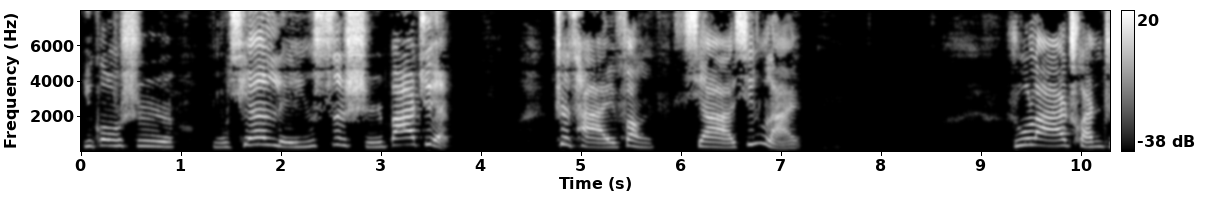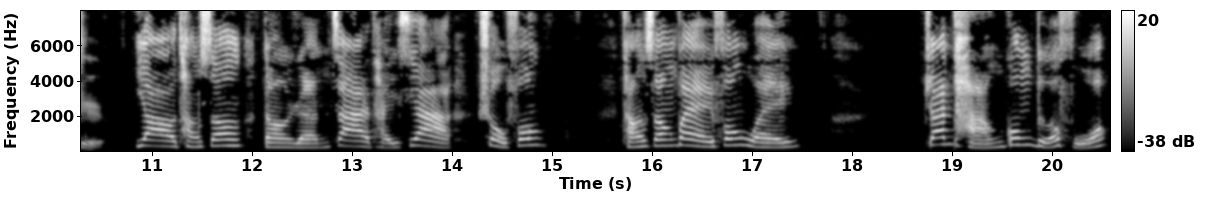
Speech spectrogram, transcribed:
一共是五千零四十八卷，这才放下心来。如来传旨，要唐僧等人在台下受封。唐僧被封为旃檀功德佛，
